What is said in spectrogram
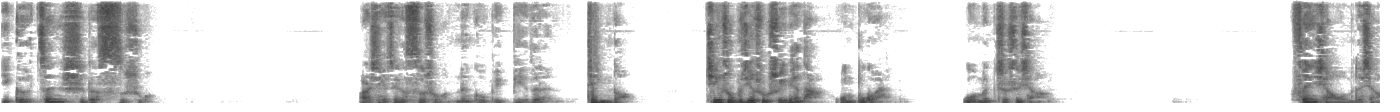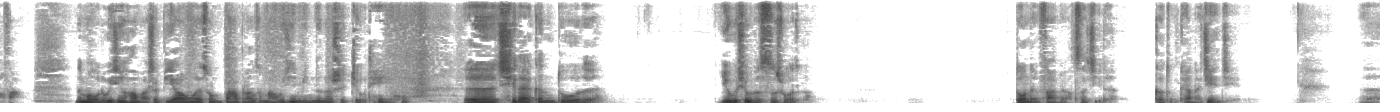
一个真实的思索。而且这个思索能够被别的人听到，接受不接受随便他，我们不管，我们只是想分享我们的想法。那么我的微信号码是 B 二 Y 松八不让什么，微信名字呢是九天以后。呃，期待更多的优秀的思索者都能发表自己的各种各样的见解。呃，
